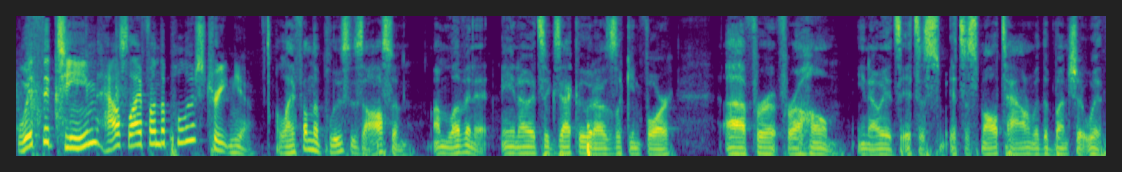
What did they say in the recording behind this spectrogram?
with the team. How's life on the Palouse treating you? Life on the Palouse is awesome. I'm loving it. You know, it's exactly what I was looking for uh, for for a home. You know, it's it's a it's a small town with a bunch of with,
